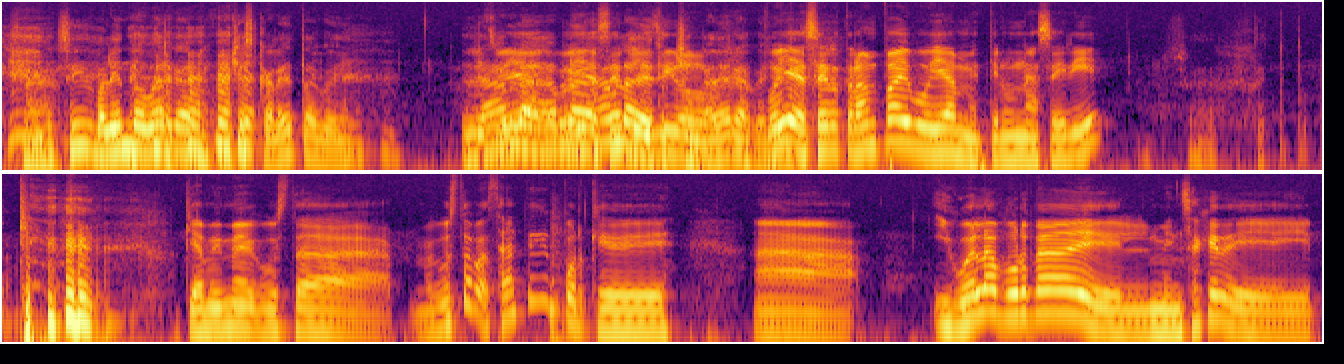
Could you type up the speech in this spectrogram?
Sea, sí, valiendo verga, pinche escaleta, güey. Les Ya voy habla, a- habla, voy a hacer- habla de les tu digo, chingadera, güey. Voy ya. a hacer trampa y voy a meter una serie O sea, hijo de tu puta madre. que a mí me gusta. Me gusta bastante porque. ah, igual aborda el mensaje de.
